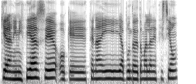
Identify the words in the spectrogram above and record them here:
quieran iniciarse o que estén ahí a punto de tomar la decisión,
